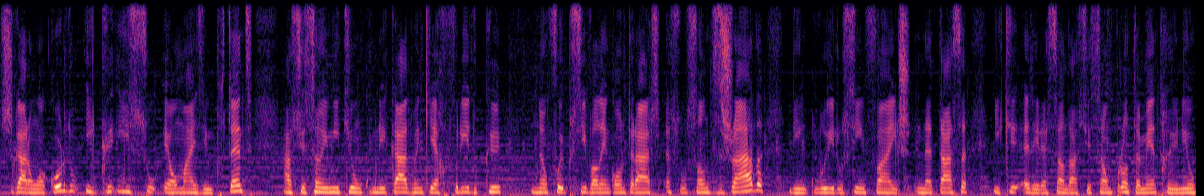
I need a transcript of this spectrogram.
chegar a um acordo e que isso é o mais importante. A Associação emitiu um comunicado em que é referido que não foi possível encontrar a solução desejada de incluir o Sinfãs na taça e que a direção da Associação prontamente reuniu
